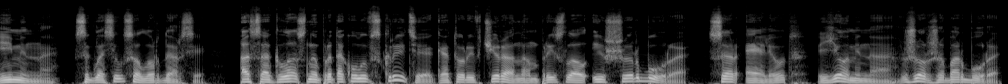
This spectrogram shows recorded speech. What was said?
«Именно», — согласился лорд Дарси. «А согласно протоколу вскрытия, который вчера нам прислал из Шербура, сэр Эллиот, Йомина, Жоржа Барбура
